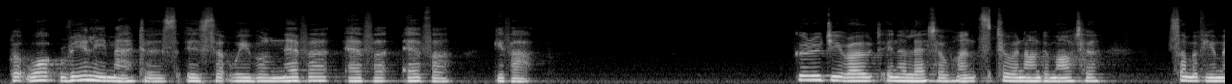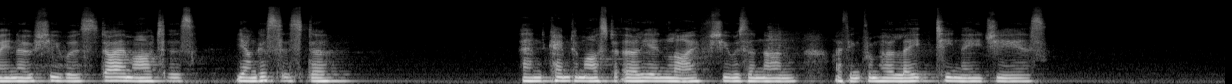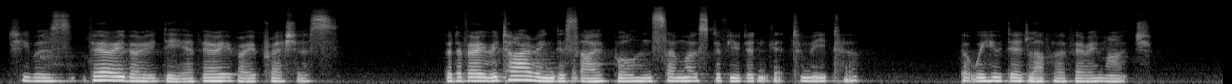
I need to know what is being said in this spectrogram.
But what really matters is that we will never, ever, ever give up. Guruji wrote in a letter once to Ananda Mata, some of you may know she was Daya Mata's younger sister and came to Master early in life. She was a nun, I think from her late teenage years. She was very, very dear, very, very precious, but a very retiring disciple, and so most of you didn't get to meet her. But we who did love her very much.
